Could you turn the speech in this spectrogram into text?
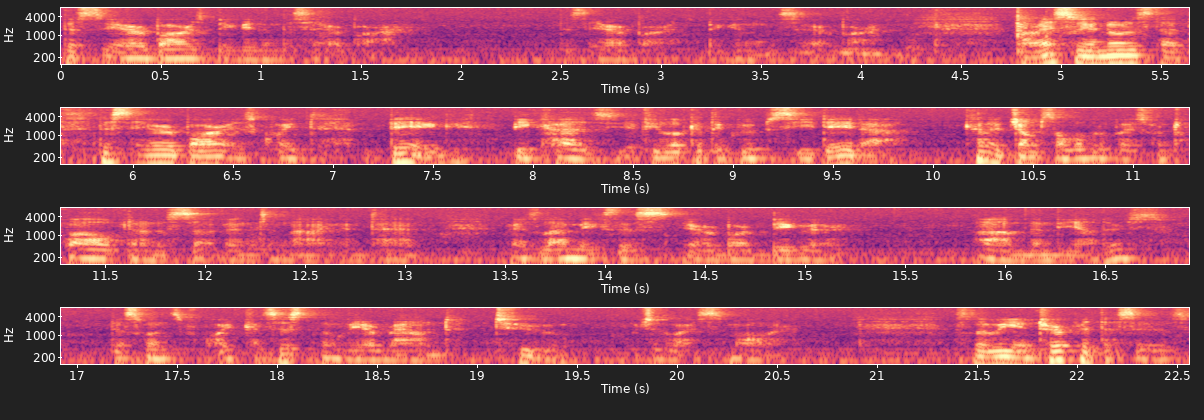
This error bar is bigger than this error bar. This error bar is bigger than this error bar. Alright, so you'll notice that this error bar is quite big because if you look at the group C data, it kind of jumps all over the place from 12 down to 7 to 9 and 10. Right, so that makes this error bar bigger um, than the others. This one's quite consistently around 2, which is why it's smaller. So the way we interpret this is,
